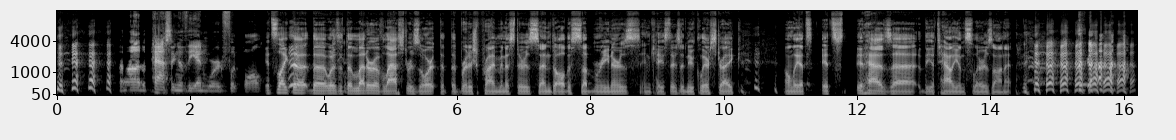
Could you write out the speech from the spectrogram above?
Uh, the passing of the N word football. It's like the the what is it? The letter of last resort that the British prime ministers send to all the submariners in case there's a nuclear strike. Only it's it's it has uh, the Italian slurs on it.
